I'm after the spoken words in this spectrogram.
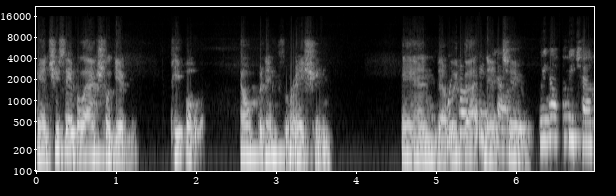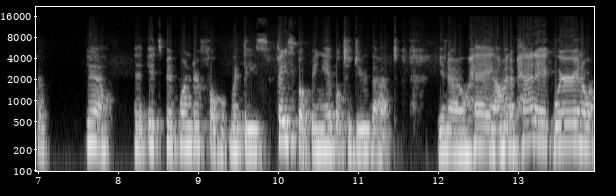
and she's able to actually give people help and information. And uh, We we've gotten it other. too. We help each other. Yeah. It, it's been wonderful with these Facebook being able to do that. You know, hey, I'm in a panic. We're in a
